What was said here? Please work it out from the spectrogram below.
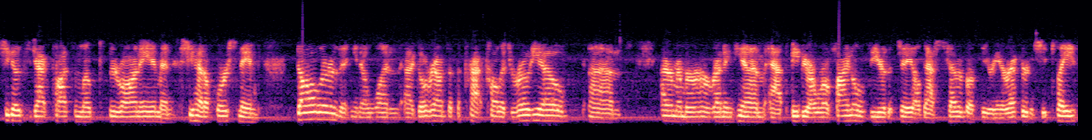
she goes to jackpots and lopes through on him, and she had a horse named Dollar that you know won uh, go rounds at the Pratt College Rodeo. Um, I remember her running him at the BBR World Finals the year that JL Dash Ta Heaven broke the arena record, and she placed.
